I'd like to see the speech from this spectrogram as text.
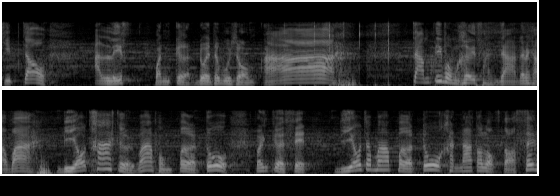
คลิปเจ้าอลิสวันเกิดด้วยท่านผู้ชมอ่าจำที่ผมเคยสัญญาได้ไหมครับว่า เดี๋ยวถ้าเกิดว่าผมเปิดตู้วันเกิดเสร็จ เดี๋ยวจะมาเปิดตู้คณะตลกต่อซึ่ง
